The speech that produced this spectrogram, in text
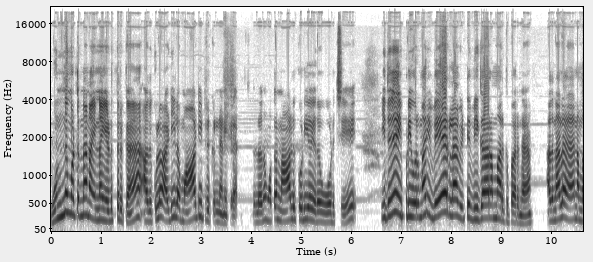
ஒன்று மட்டும்தான் நான் இன்னும் எடுத்திருக்கேன். அதுக்குள்ளே அடியில் மாட்டிட்டு இருக்குன்னு நினைக்கிறேன். இதில் வந்து மொத்தம் நாலு கொடியோ ஏதோ ஓடுச்சு. இது இப்படி ஒரு மாதிரி வேர்லாம் விட்டு விகாரமாக இருக்குது பாருங்கள் அதனால் நம்ம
